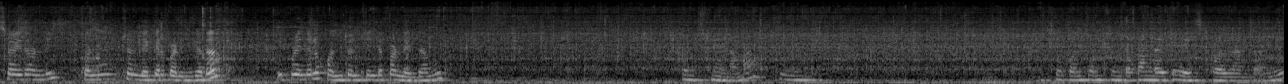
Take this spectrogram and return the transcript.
సో ఇదండి కొంచెం దగ్గర పడింది కదా? ఇప్పుడు ఇందులో కొంచెం చింతపండు వేద్దాము. కొంచెమేనమ్మా సో కొంచెం చింతపండు అయితే వేసుకోవాలంట అండి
